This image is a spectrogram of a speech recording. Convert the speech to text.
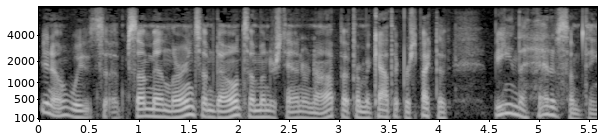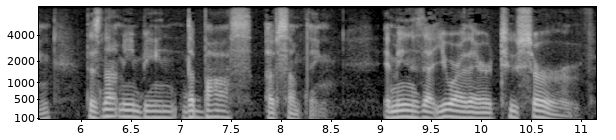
you know, we, some men learn, some don't, some understand or not, but from a Catholic perspective, being the head of something does not mean being the boss of something. It means that you are there to serve.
